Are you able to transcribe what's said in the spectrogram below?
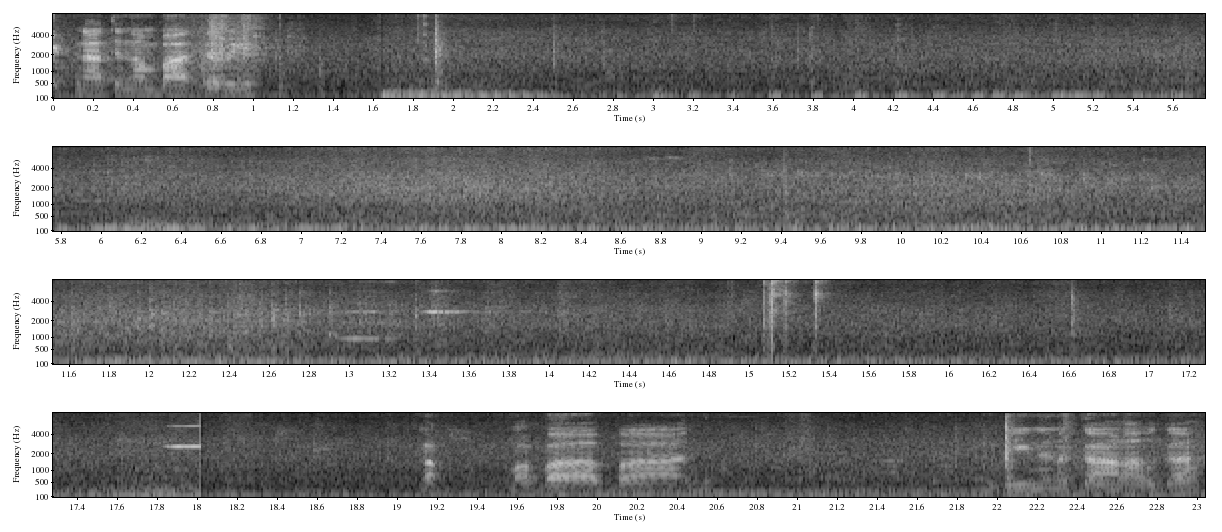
Check natin ang battery. Mababa. ano? Hindi na nagkakarga.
